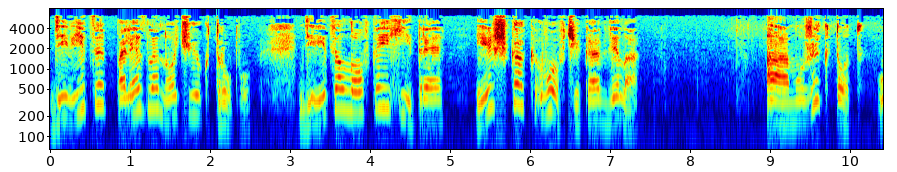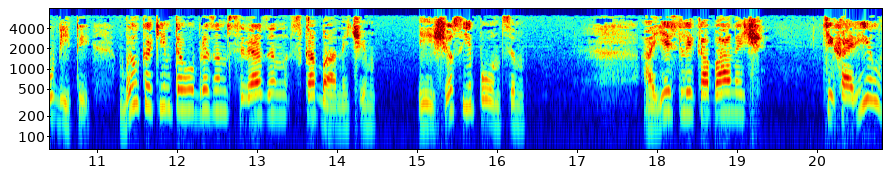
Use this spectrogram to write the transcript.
Девица полезла ночью к трупу. Девица ловкая и хитрая, ишь как Вовчика обвела. А мужик тот убитый, был каким-то образом связан с Кабанычем и еще с японцем. А если Кабаныч тихорил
